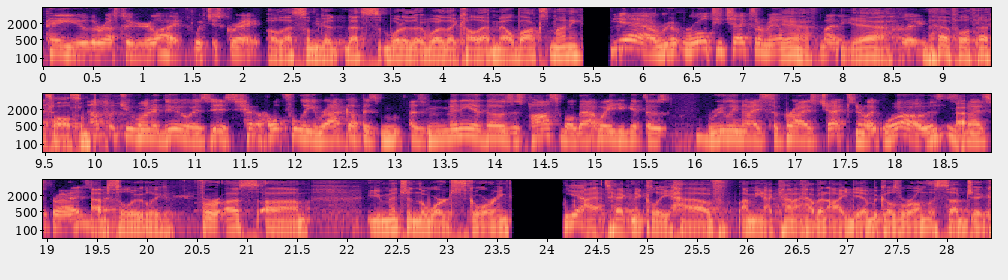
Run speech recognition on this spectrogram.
pay you the rest of your life, which is great. Oh, that's some good. That's what do they, what do they call that? Mailbox money. Yeah, royalty checks or mail yeah, money. Yeah, that, well, that's yeah, awesome. That's what you want to do is is hopefully rack up as as many of those as possible. That way, you get those really nice surprise checks, and you're like, "Whoa, this is a nice surprise." Absolutely. For us, um, you mentioned the word scoring. Yeah. I technically have I mean I kind of have an idea because we're on the subject.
